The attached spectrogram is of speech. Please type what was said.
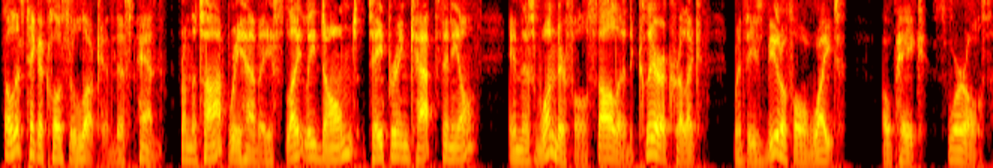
So let's take a closer look at this pen. From the top, we have a slightly domed tapering cap finial in this wonderful, solid, clear acrylic with these beautiful white, opaque swirls.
